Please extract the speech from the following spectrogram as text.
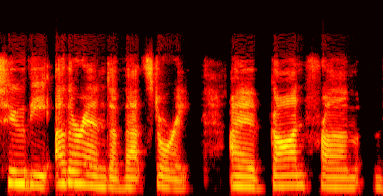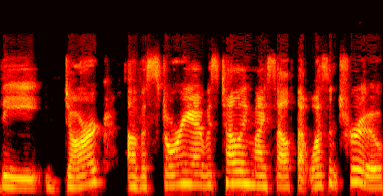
to the other end of that story. I have gone from the dark of a story I was telling myself that wasn't true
